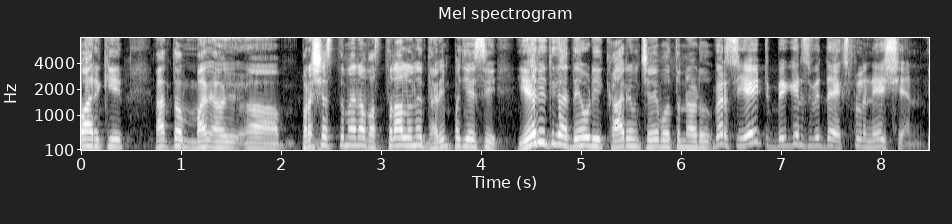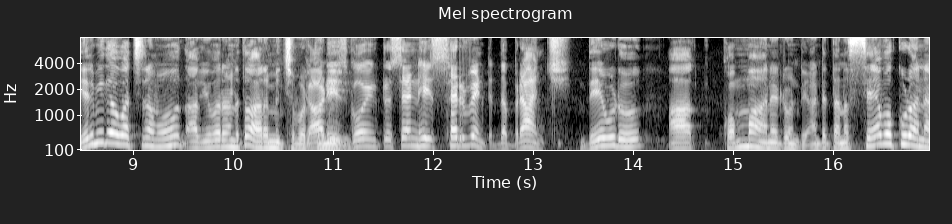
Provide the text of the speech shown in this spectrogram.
వారికి అంత ప్రశస్తమైన వస్త్రాలను ధరింపజేసి ఏ రీతిగా దేవుడు ఈ కార్యం చేయబోతున్నాడు Verse 8 begins with the explanation. ఎనిమిదో వచనము ఆ వివరణతో God ఆరంభించబడుతుంది is going to send his servant, the branch. దేవుడు ఆ కొమ్మ అనేటువంటి అంటే తన సేవకుడు అనే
